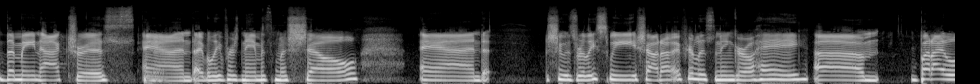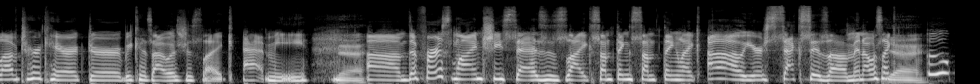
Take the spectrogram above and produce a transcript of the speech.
the main actress and I believe her name is Michelle and she was really sweet. Shout out if you're listening, girl. Hey. Um but I loved her character because I was just like at me. Yeah. Um the first line she says is like something something like, "Oh, you're sexism." And I was like, yeah. "Oop."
